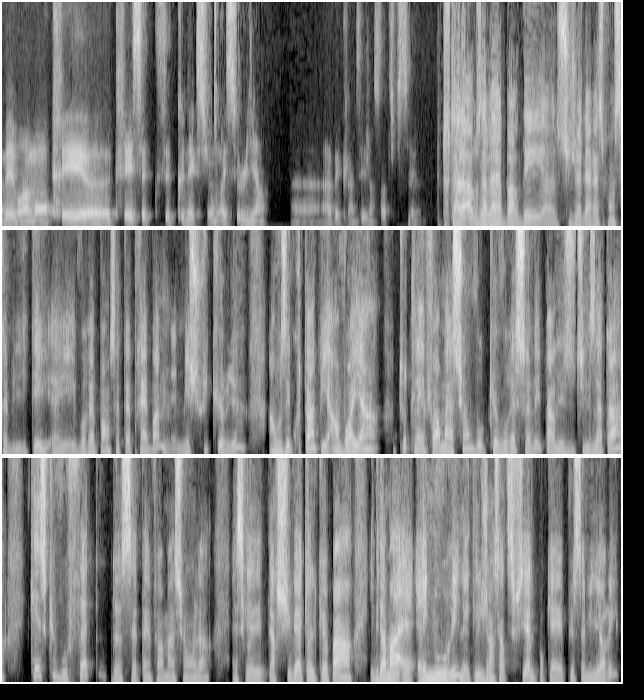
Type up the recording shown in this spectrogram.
mais vraiment créer, créer cette, cette connexion et ce lien euh, avec l'intelligence artificielle. Tout à l'heure, vous avez abordé euh, le sujet de la responsabilité et, vos réponses étaient très bonnes, mais je suis curieux, en vous écoutant puis en voyant toute l'information que vous recevez par les utilisateurs, qu'est-ce que vous faites de cette information-là? Est-ce qu'elle est archivée à quelque part? Évidemment, elle, nourrit l'intelligence artificielle pour qu'elle puisse s'améliorer,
